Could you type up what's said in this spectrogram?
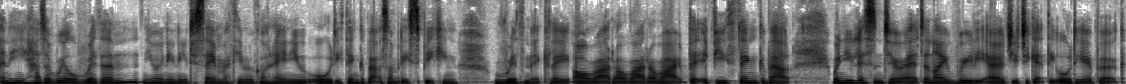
And he has a real rhythm. You only need to say Matthew McConaughey and you already think about somebody speaking rhythmically. All right, all right, all right. But if you think about when you listen to it, and I really urge you to get the audiobook,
